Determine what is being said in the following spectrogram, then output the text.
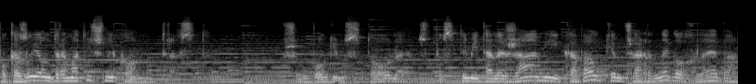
pokazują dramatyczny kontrast. Przy ubogim stole z pustymi talerzami i kawałkiem czarnego chleba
